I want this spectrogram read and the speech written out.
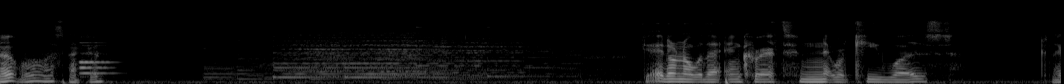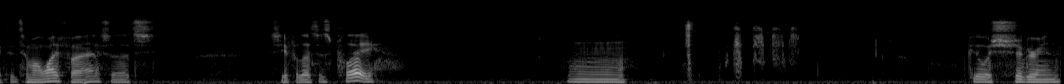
Oh, well, that's not good. Okay, I don't know what that incorrect network key was. Connected to my Wi-Fi, so let's see if it lets us play. Hmm. Go with sugar in.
